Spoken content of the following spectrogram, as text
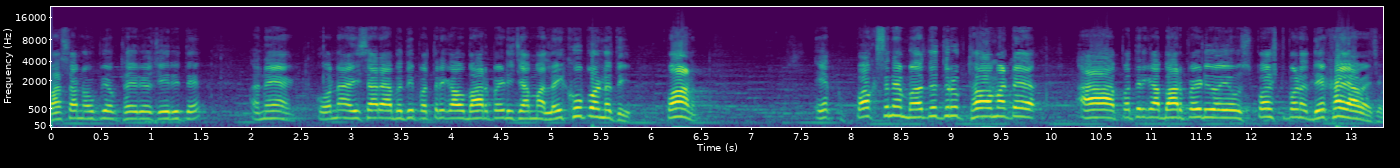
ભાષાનો ઉપયોગ થઈ રહ્યો છે એ રીતે. અને કોના ઇશારે આ બધી પત્રિકાઓ બહાર પડી છે, આમાં લખ્યું પણ નથી. પણ એક પક્ષને મદદરૂપ થવા માટે આ પત્રિકા બહાર પડી હોય એવું સ્પષ્ટપણે દેખાઈ આવે છે.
